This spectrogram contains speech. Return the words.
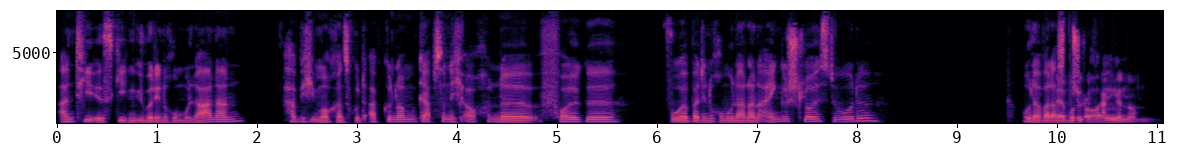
anti ist gegenüber den Romulanern. Habe ich ihm auch ganz gut abgenommen. Gab es da nicht auch eine Folge, wo er bei den Romulanern eingeschleust wurde? Oder war das Er wurde Troy? gefangen genommen.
